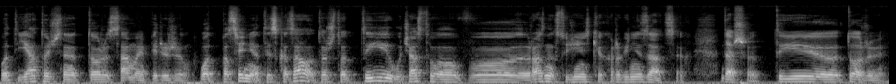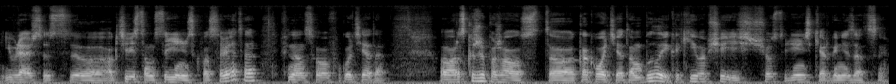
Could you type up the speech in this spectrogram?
Вот я точно то же самое пережил. Вот последнее ты сказала, то, что ты участвовала в разных студенческих организациях. Даша, ты тоже являешься активистом студенческого совета финансового факультета. Расскажи, пожалуйста, каково тебе там было и какие вообще есть еще студенческие организации?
